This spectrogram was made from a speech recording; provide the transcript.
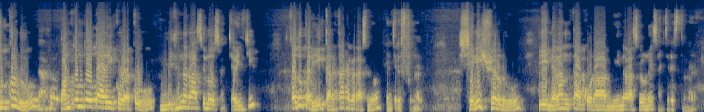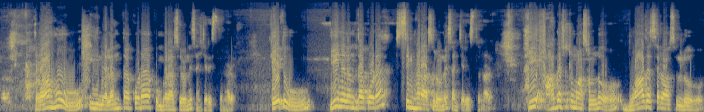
శుక్రుడు పంతొమ్మిదో తారీఖు వరకు మిథున రాశిలో సంచరించి తదుపరి కర్కాటక రాశిలో సంచరిస్తున్నాడు. శనీశ్వరుడు ఈ నెల అంతా కూడా మీనరాశిలోనే సంచరిస్తున్నాడు. రాహువు ఈ నెలంతా కూడా కుంభరాశిలోనే సంచరిస్తున్నాడు. కేతువు ఈ నెలంతా కూడా సింహరాశిలోనే సంచరిస్తున్నాడు. ఈ ఆగస్టు మాసంలో ద్వాదశ రాశుల్లో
